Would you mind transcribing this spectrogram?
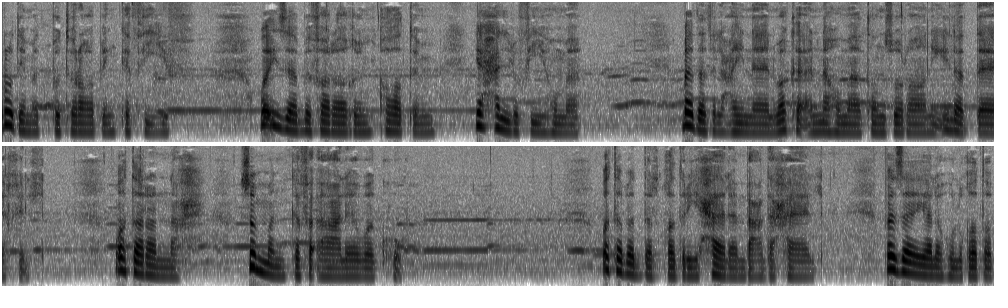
ردمت بتراب كثيف وإذا بفراغ قاتم يحل فيهما. بدت العينان وكأنهما تنظران إلى الداخل وترنح ثم انكفأ على وجهه. وتبدل قدري حالا بعد حال فزايله الغضب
